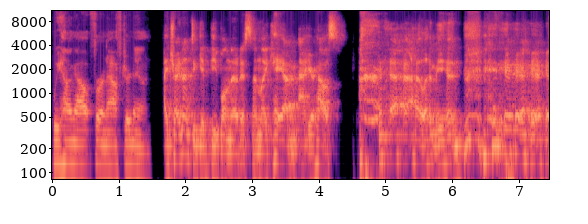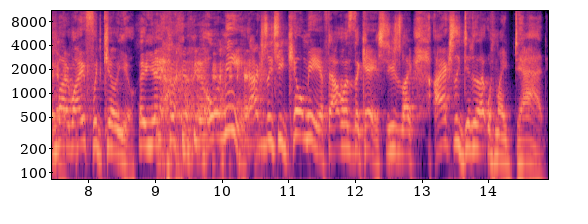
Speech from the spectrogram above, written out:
we hung out for an afternoon. I try not to give people notice. I'm like, "Hey, I'm at your house. Let me in. My wife would kill you, you know, or me. Actually, she'd kill me if that was the case. She's like, I actually did that with my dad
